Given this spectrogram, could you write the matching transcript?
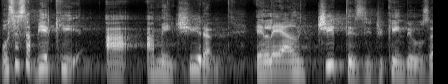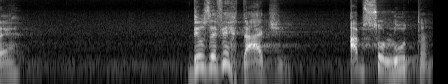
Você sabia que a, a mentira ela é a antítese de quem Deus é? Deus é verdade absoluta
